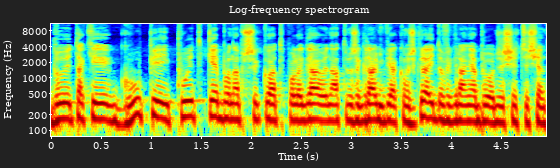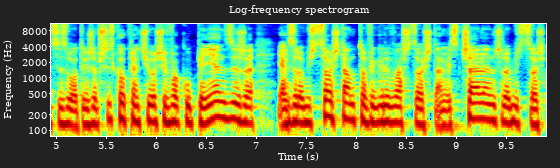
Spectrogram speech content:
były takie głupie i płytkie, bo na przykład polegały na tym, że grali w jakąś grę i do wygrania było 10 tysięcy złotych, że wszystko kręciło się wokół pieniędzy, że jak zrobisz coś tam, to wygrywasz coś tam, jest challenge, robisz coś.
